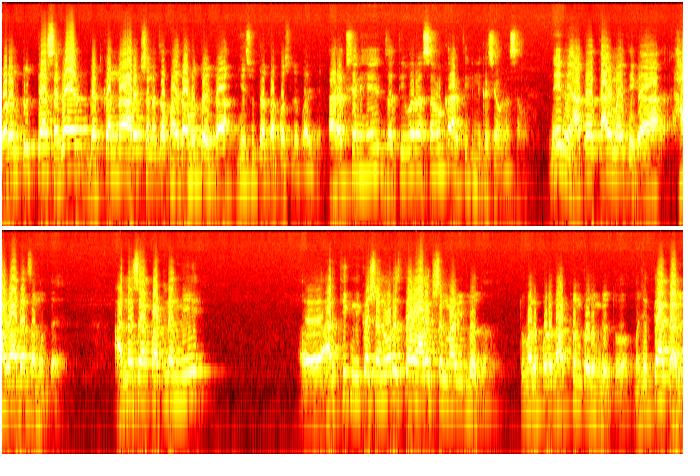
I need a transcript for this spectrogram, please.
परंतु त्या सगळ्या घटकांना आरक्षणाचा फायदा होतोय का हे सुद्धा तपासलं पाहिजे. आरक्षण हे जातीवर असावं का आर्थिक निकषावर असावं? नाही नाही आता काय माहितीये का हा वादाचा मुद्दा आहे. अण्णासाहेब पाटलांनी आर्थिक निकषांवरच तेव्हा आरक्षण मागितलं होतं. तुम्हाला परत आठवण करून देतो. म्हणजे त्या काळी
